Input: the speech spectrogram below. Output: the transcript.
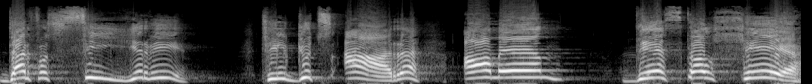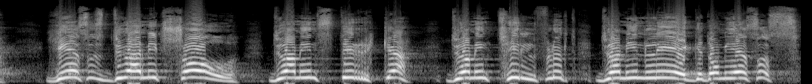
Derfor sier vi til Guds ære Amen! Det skal skje! Jesus, du er mitt skjold! Du er min styrke! Du er min tilflukt! Du er min legedom, Jesus!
